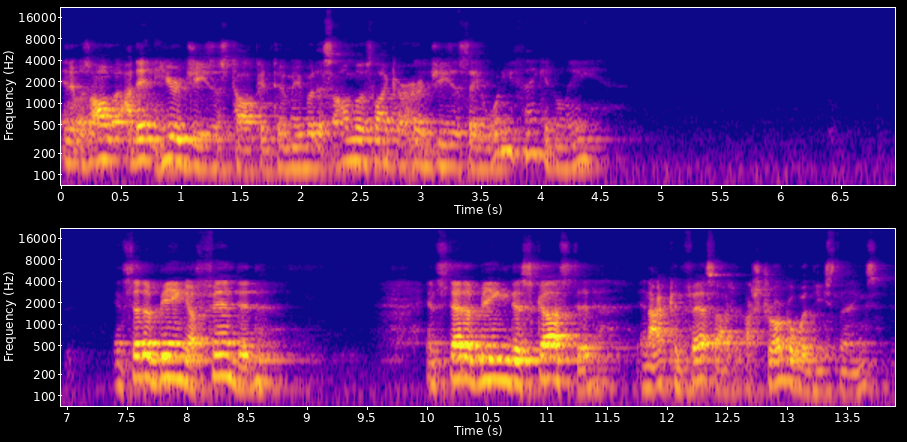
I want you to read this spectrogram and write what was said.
And it was all, I didn't hear Jesus talking to me, but it's almost like I heard Jesus say, What are you thinking, Lee? Instead of being offended, instead of being disgusted, and I confess I, I struggle with these things,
